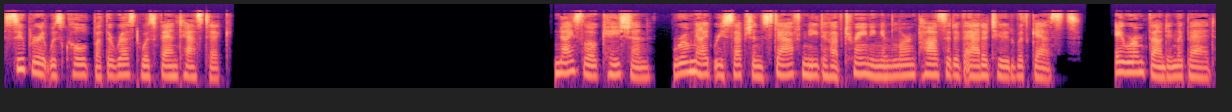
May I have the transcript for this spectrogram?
Super it was cold but the rest was fantastic. Nice location, room night reception staff need to have training and learn positive attitude with guests. A room found in the bed.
